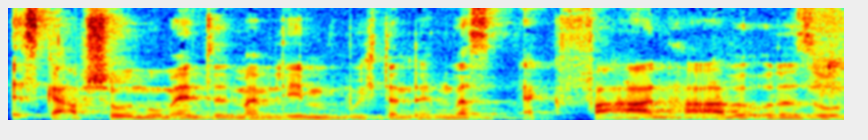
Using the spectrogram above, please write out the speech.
es gab schon Momente in meinem Leben, wo ich dann irgendwas erfahren habe oder so,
